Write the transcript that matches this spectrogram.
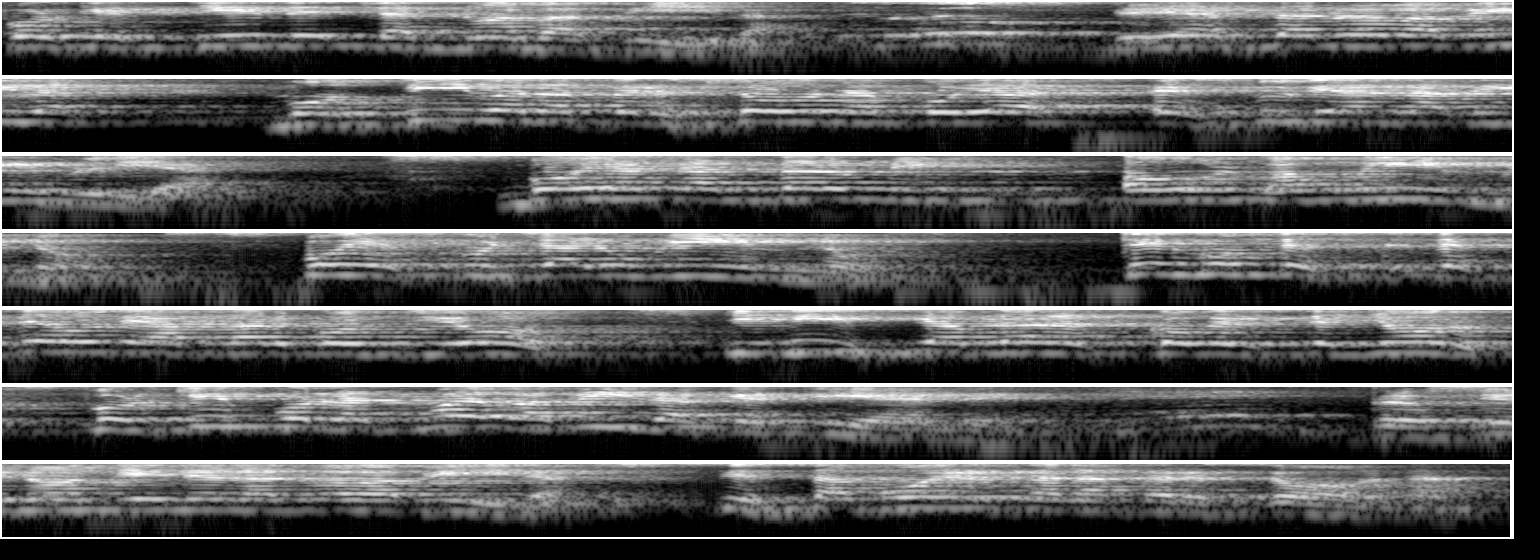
Porque tiene la nueva vida. Y esta nueva vida motiva a la persona, voy a estudiar la Biblia. Voy a cantar un himno, voy a escuchar un himno, tengo un deseo de hablar con Dios. Inicia a hablar con el Señor. ¿Por qué? Por la nueva vida que tiene. Pero si no tiene la nueva vida, si está muerta la persona,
